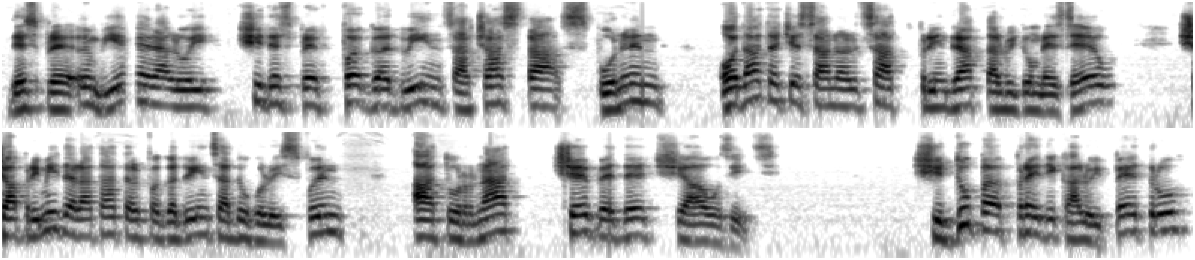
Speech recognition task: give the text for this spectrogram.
despre învierea lui și despre făgăduința aceasta, spunând, odată ce s-a înălțat prin dreapta lui Dumnezeu și a primit de la Tatăl făgăduința Duhului Sfânt, a turnat ce vedeți și auziți. Și după predica lui Petru,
